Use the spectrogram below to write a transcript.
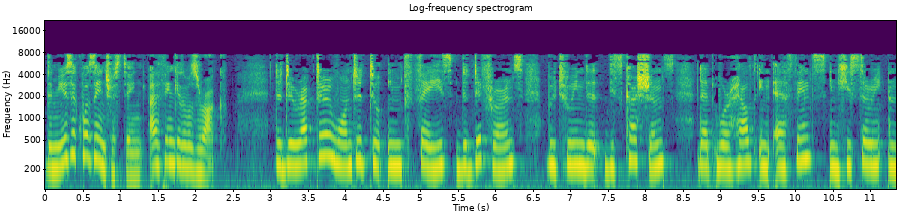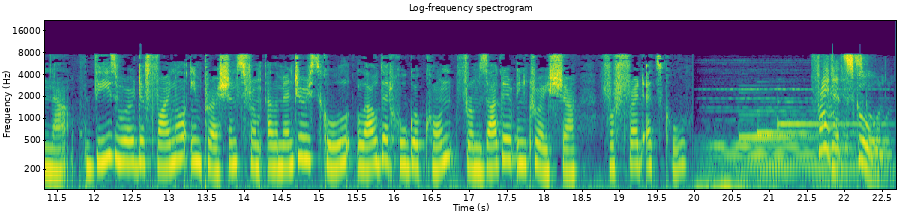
the music was interesting. I think it was rock. The director wanted to emphasize the difference between the discussions that were held in Athens in history and now. These were the final impressions from elementary school Lauder Hugo Kon from Zagreb in Croatia for Fred at School. Fred at School,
